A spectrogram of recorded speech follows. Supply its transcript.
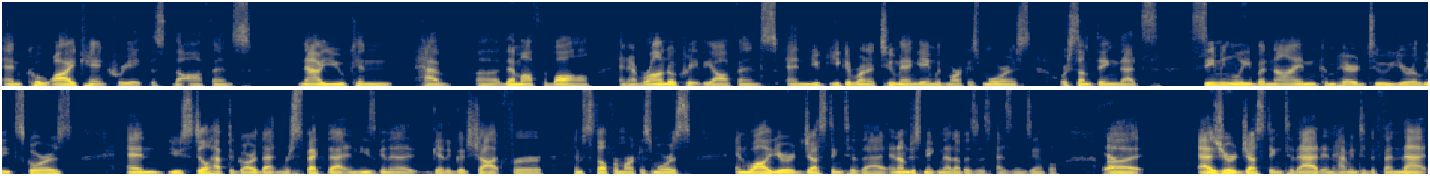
and Kawhi can't create this the offense. Now you can have uh, them off the ball and have Rondo create the offense, and you you could run a two man game with Marcus Morris or something that's seemingly benign compared to your elite scores and you still have to guard that and respect that and he's going to get a good shot for himself or Marcus Morris. And while you're adjusting to that and I'm just making that up as a, as an example yeah. uh, as you're adjusting to that and having to defend that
